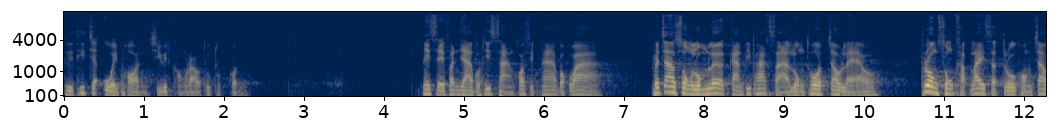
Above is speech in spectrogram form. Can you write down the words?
คือที่จะอวยพรชีวิตของเราทุกๆคน ในเสฟัญญาบทที่สามข้อสิบห้าบอกว่า พระเจ้าทรงล้มเลิกการพิพากษาลงโทษเจ้าแล้ว พระองค์ทรงขับไล่ศัตรูของเจ้า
